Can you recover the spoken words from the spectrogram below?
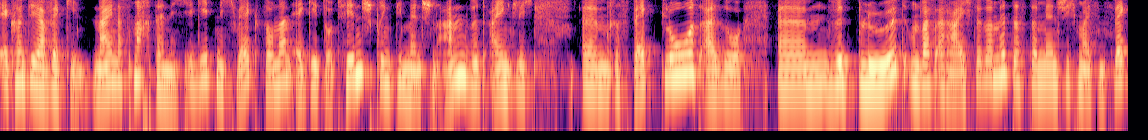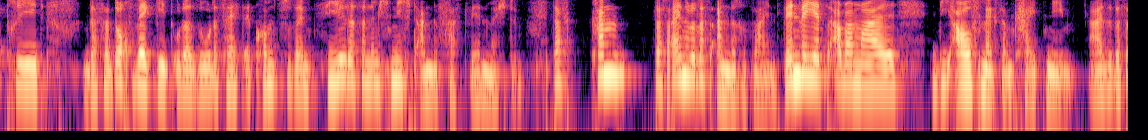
er könnte ja weggehen. Nein, das macht er nicht. Er geht nicht weg, sondern er geht dorthin, springt die Menschen an, wird eigentlich ähm, respektlos, also ähm, wird blöd. Und was erreicht er damit? Dass der Mensch sich meistens wegdreht, dass er doch weggeht oder so. Das heißt, er kommt zu seinem Ziel, dass er nämlich nicht angefasst werden möchte. Das kann das eine oder das andere sein. Wenn wir jetzt aber mal die Aufmerksamkeit nehmen, also das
